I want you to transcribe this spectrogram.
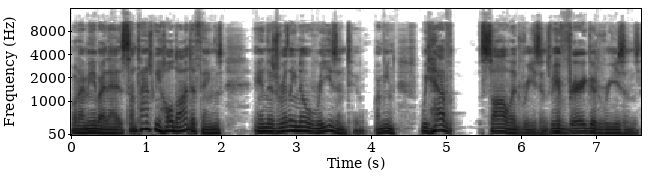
What I mean by that is sometimes we hold on to things and there's really no reason to. I mean, we have solid reasons, we have very good reasons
